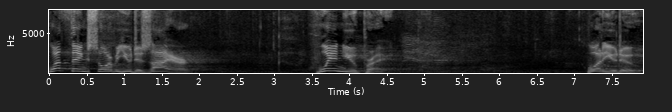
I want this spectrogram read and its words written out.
what things soever you desire when you pray, what do you do?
